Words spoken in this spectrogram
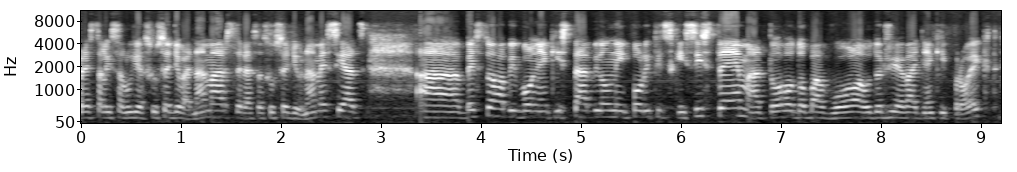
prestali sa ľudia susedovať na Mars, teraz sa susedujú na Mesiac a bez toho, aby bol nejaký stabilný politický systém a dlhodobá vôľa udržiavať nejaký projekt,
